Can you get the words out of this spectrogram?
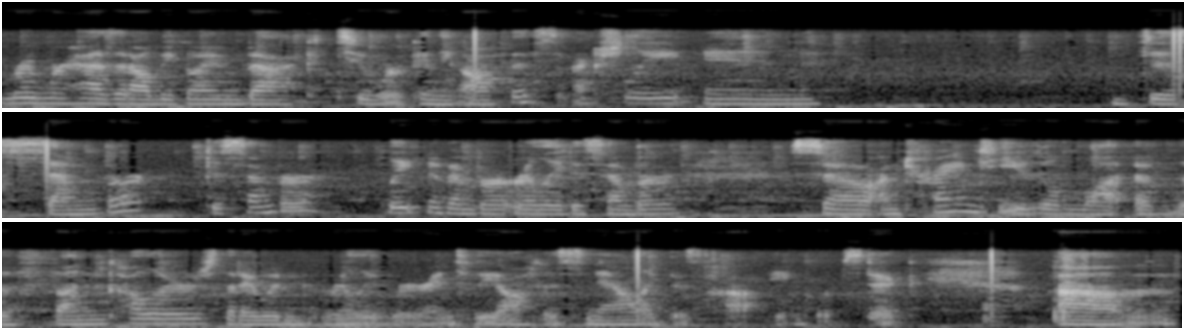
rumor has it I'll be going back to work in the office actually in December, December, late November, early December. So I'm trying to use a lot of the fun colors that I wouldn't really wear into the office now, like this hot pink lipstick. Um,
